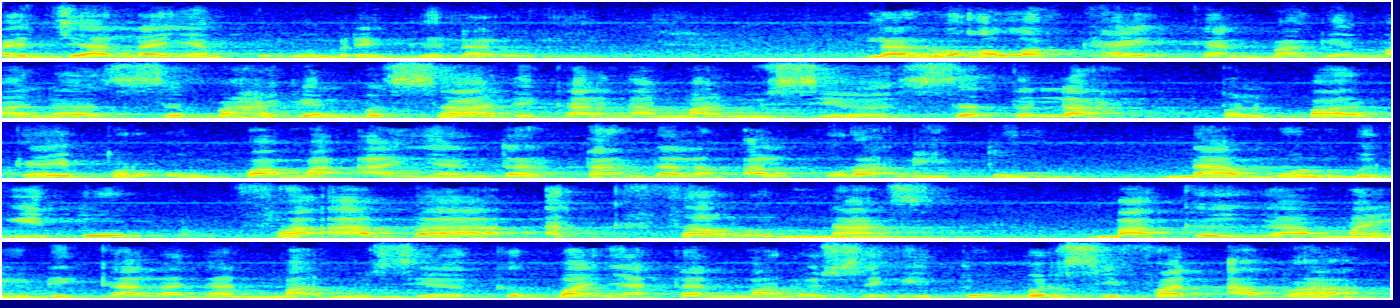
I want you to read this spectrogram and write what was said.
uh, jalan yang perlu mereka lalui. Lalu Allah kaitkan bagaimana sebahagian besar di kalangan manusia setelah pelbagai perumpamaan yang datang dalam al-Quran itu. Namun begitu fa'aba aktsarun nas maka ramai di kalangan manusia kebanyakan manusia itu bersifat aba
